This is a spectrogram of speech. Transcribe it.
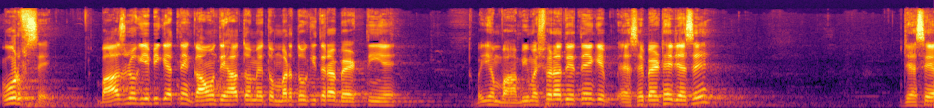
उर्फ़ से। बाज़ लोग ये भी कहते हैं, गाँव देहातों में तो मर्दों की तरह बैठती हैं। तो भाई हम वहाँ भी मशवरा देते हैं कि ऐसे बैठें जैसे जैसे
